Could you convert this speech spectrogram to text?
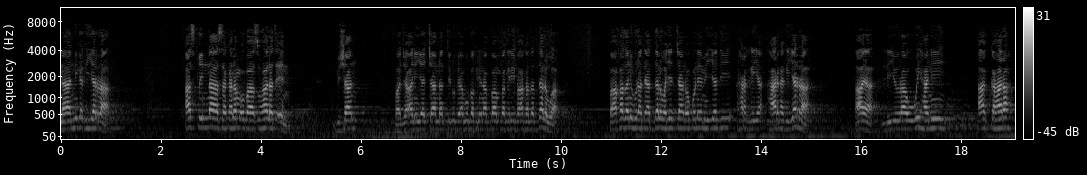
Naanniga kiyyarraa asqi naasa kanama obaasu haala ta'een. Bishaan faja'anii jechaan natti dhufe abuu bakriin abbaan bakrii fa'akada dalwa فأخذني فرأت أدل وجتان أقول من يدي حركة يرى. آية ليروحني أكهرة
